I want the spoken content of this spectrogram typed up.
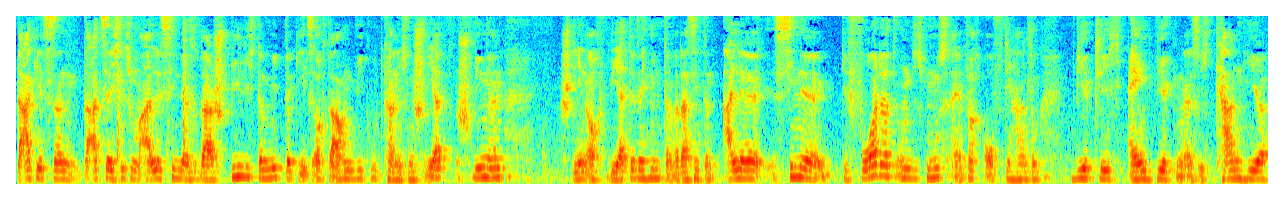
da geht es dann tatsächlich um alles hin. Also da spiele ich damit, da geht es auch darum, wie gut kann ich ein Schwert schwingen. Stehen auch Werte dahinter, aber da sind dann alle Sinne gefordert und ich muss einfach auf die Handlung wirklich einwirken. Also ich kann hier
